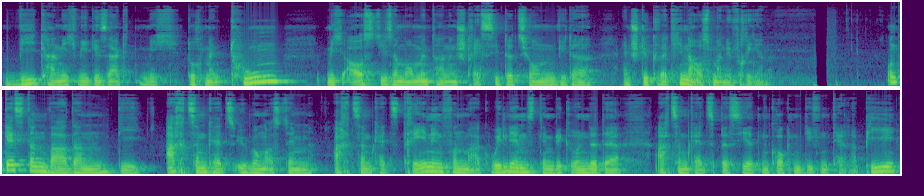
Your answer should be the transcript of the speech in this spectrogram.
wie kann ich, wie gesagt, mich durch mein Tun mich aus dieser momentanen Stresssituation wieder ein Stück weit hinaus manövrieren. Und gestern war dann die Achtsamkeitsübung aus dem Achtsamkeitstraining von Mark Williams, dem Begründer der achtsamkeitsbasierten kognitiven Therapie.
